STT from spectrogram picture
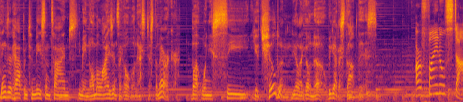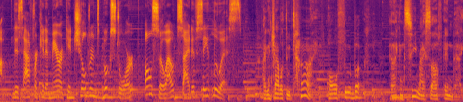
Things that happen to me sometimes, you may normalize it. It's like, oh, well, that's just America. But when you see your children, you're like, oh no, we got to stop this. Our final stop, this African American children's bookstore, also outside of St. Louis. I can travel through time, all through a book, and I can see myself in that.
